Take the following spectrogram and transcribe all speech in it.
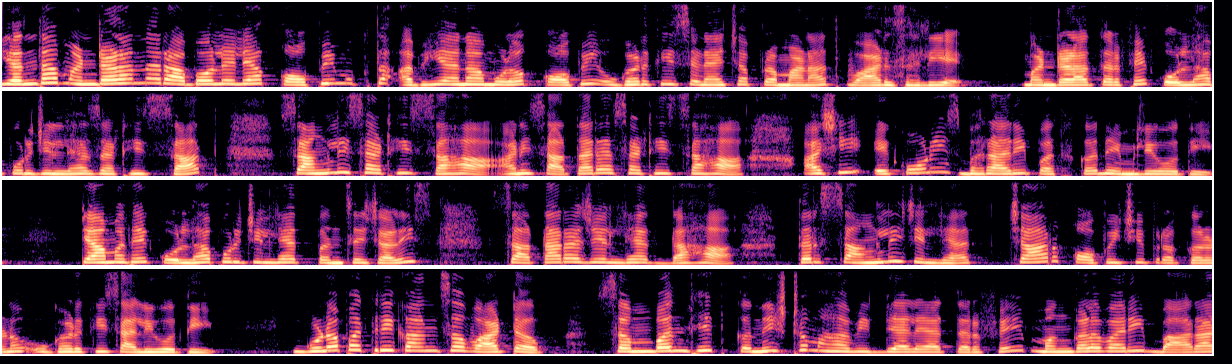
यंदा मंडळानं राबवलेल्या कॉपीमुक्त अभियानामुळे कॉपी उघडकीस येण्याच्या प्रमाणात वाढ झाली आहे मंडळातर्फे कोल्हापूर जिल्ह्यासाठी सात सांगलीसाठी सहा आणि साताऱ्यासाठी सहा अशी एकोणीस भरारी पथकं नेमली होती. त्यामध्ये कोल्हापूर जिल्ह्यात पंचेचाळीस सातारा जिल्ह्यात दहा तर सांगली जिल्ह्यात चार कॉपीची प्रकरणं उघडकीस आली होती. गुणपत्रिकांचं वाटप संबंधित कनिष्ठ महाविद्यालयातर्फे मंगळवारी बारा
